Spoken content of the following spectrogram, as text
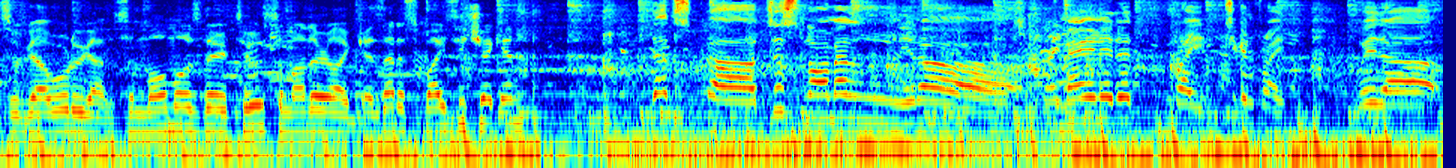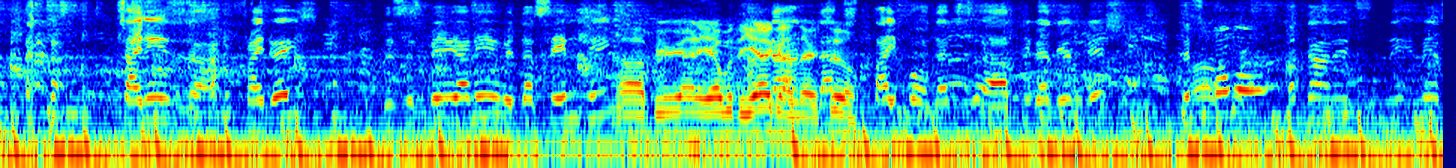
So we've got what do we got? Some momos there too. Some other like is that a spicy chicken? That's uh, just normal, you know, marinated fried, chicken fried with uh, Chinese uh, fried rice. This is biryani with the same thing. Uh, biryani, yeah, with the egg And on there then too. That's Taipo, that's uh, Tibetan dish. It's Oh, momo, but then it's name is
